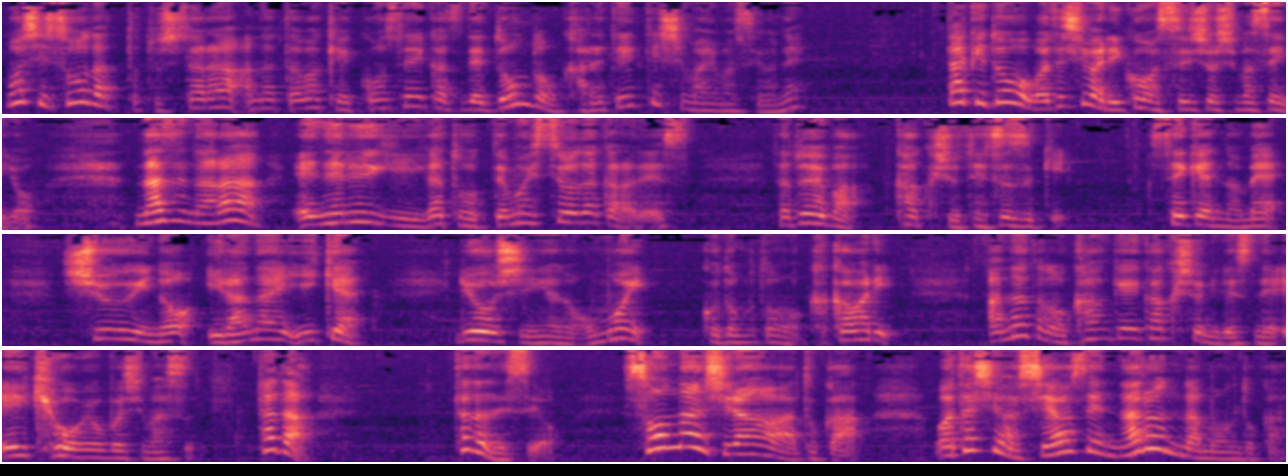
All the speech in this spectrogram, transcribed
もしそうだったとしたらあなたは結婚生活でどんどん枯れていってしまいますよね。だけど私は離婚は推奨しませんよ。なぜならエネルギーがとっても必要だからです。例えば各種手続き。世間の目。周囲のいらない意見。両親への思い。子供との関わり。あなたの関係各所にですね影響を及ぼします。ただただですよ。そんなん知らんわとか、私は幸せになるんだもんとか、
